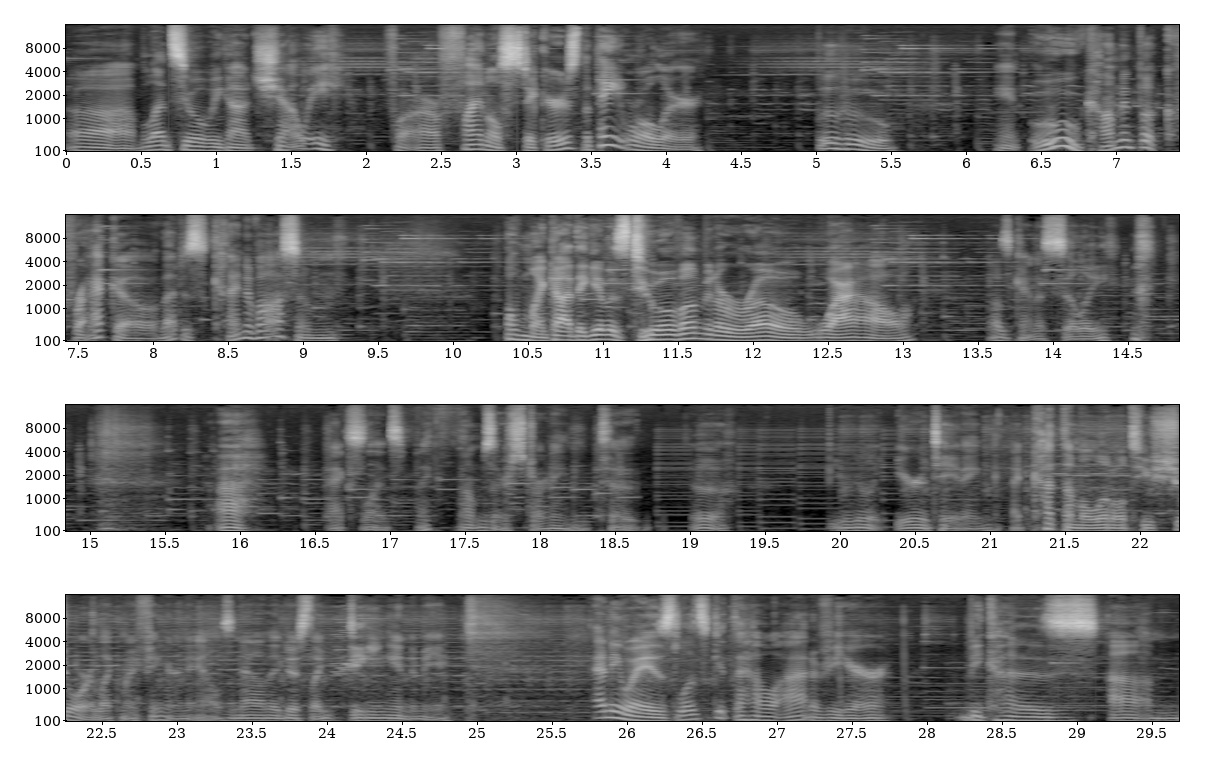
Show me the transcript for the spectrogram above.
uh, let's see what we got, shall we? For our final stickers, the paint roller. Boohoo. And ooh, comic book Kracko. That is kind of awesome. Oh my god, they give us two of them in a row. Wow. That was kind of silly. ah, excellent. My thumbs are starting to ugh, be really irritating. I cut them a little too short, like my fingernails. Now they're just like digging into me. Anyways, let's get the hell out of here because um,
